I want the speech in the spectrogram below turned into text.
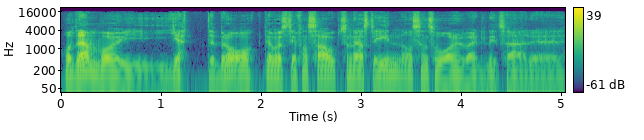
Och den var ju jättebra. Det var Stefan Sauk som läste in och sen så var den väldigt så här eh,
